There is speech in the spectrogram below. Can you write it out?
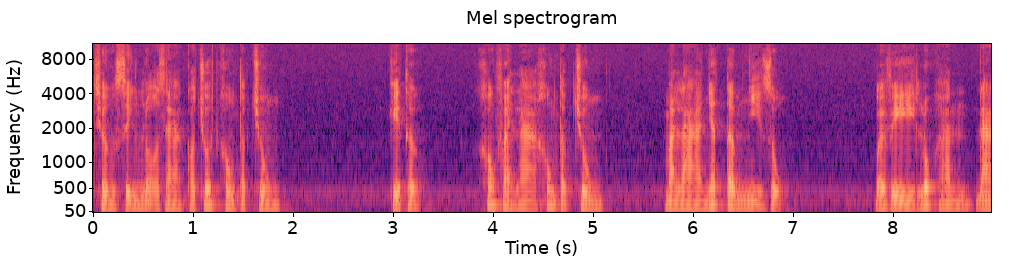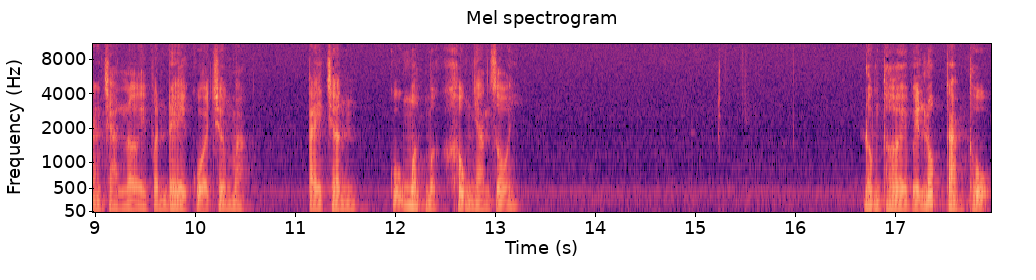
Trường sinh lộ ra có chút không tập trung. Kỳ thực, Không phải là không tập trung, Mà là nhất tâm nhị dụng. Bởi vì lúc hắn đang trả lời vấn đề của Trương Mặc, Tay chân cũng một mực không nhàn rỗi. Đồng thời với lúc cảm thụ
